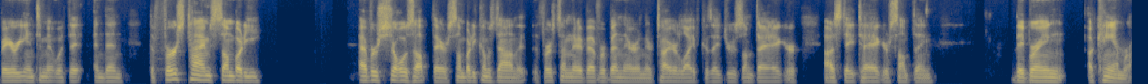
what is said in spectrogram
very intimate with it. And then the first time somebody ever shows up there, somebody comes down the, first time they've ever been there in their entire life because they drew some tag or out of state tag or something, they bring a camera.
